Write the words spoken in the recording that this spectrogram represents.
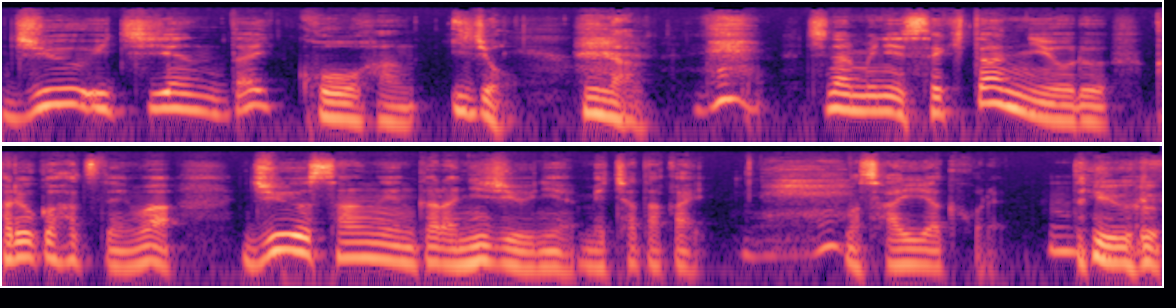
11円台後半以上になる。ねちなみに石炭による火力発電は13円から22円。めっちゃ高い、ね、まあ最悪これ、うん、っていう。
